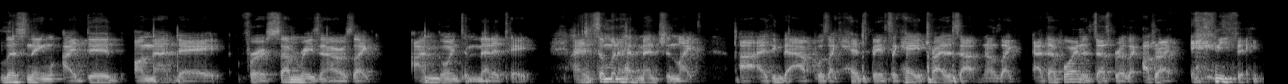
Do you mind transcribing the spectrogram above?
listening, I did on that day, for some reason, I was like, I'm going to meditate. And someone had mentioned like uh, I think the app was like Headspace, like, hey, try this out. And I was like, at that point, it's desperate. Like, I'll try anything.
